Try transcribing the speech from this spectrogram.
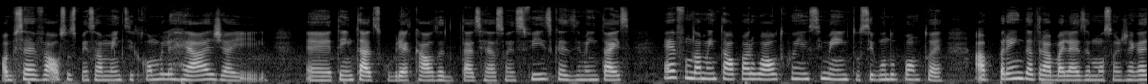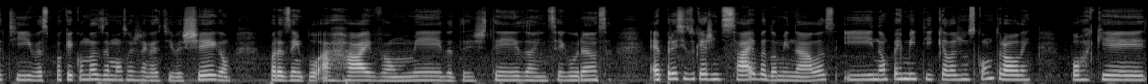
observar os seus pensamentos e como ele reage a ele. É, tentar descobrir a causa de tais reações físicas e mentais é fundamental para o autoconhecimento. O segundo ponto é aprenda a trabalhar as emoções negativas, porque quando as emoções negativas chegam, por exemplo, a raiva, o medo, a tristeza, a insegurança, é preciso que a gente saiba dominá-las e não permitir que elas nos controlem, porque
